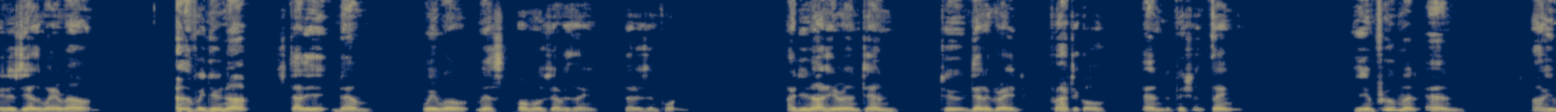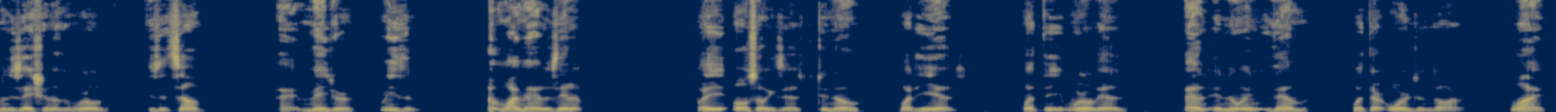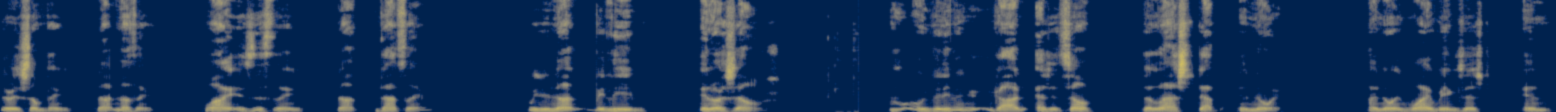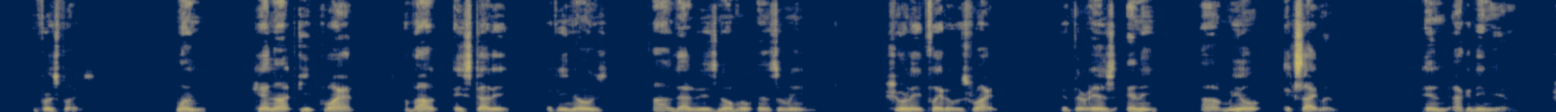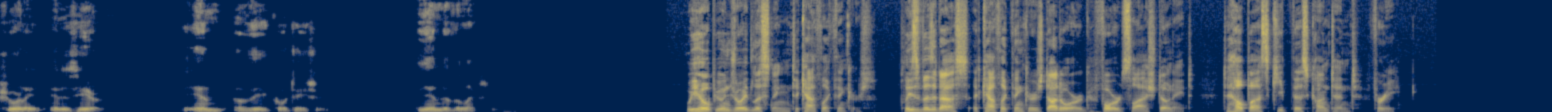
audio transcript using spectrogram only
It is the other way around. If we do not study them, we will miss almost everything that is important. I do not here intend to denigrate practical and efficient things. The improvement and uh, humanization of the world is itself a major reason why man is in it. But he also exists to know what he is, what the world is, and in knowing them, what their origins are, why there is something, not nothing. Why is this thing not that thing? We do not believe in ourselves. We believe in God as itself the last step in knowing, and knowing why we exist in the first place. One cannot keep quiet about a study if he knows uh, that it is noble and serene. Surely Plato is right. If there is any uh, real excitement in academia, surely it is here. The end of the quotation, the end of the lecture. We hope you enjoyed listening to Catholic Thinkers. Please visit us at catholicthinkers.org forward slash donate to help us keep this content free.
